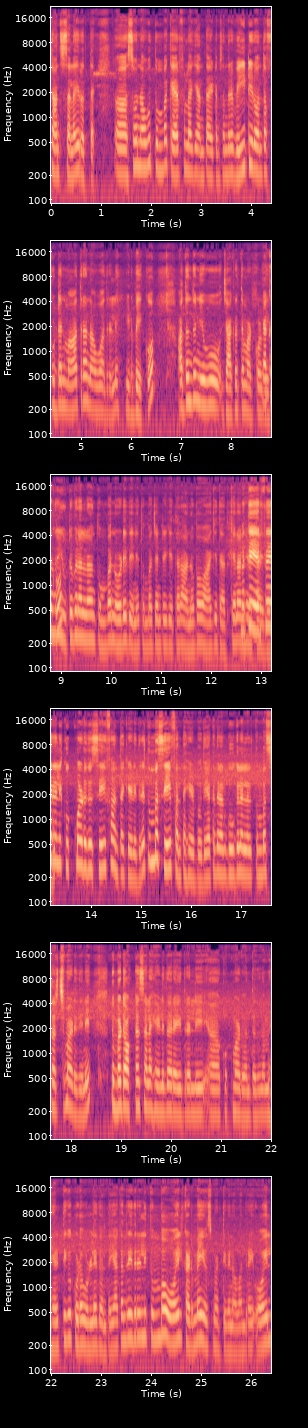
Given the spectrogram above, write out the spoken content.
ಚಾನ್ಸಸ್ ಎಲ್ಲ ಇರುತ್ತೆ. ಸೊ ನಾವು ತುಂಬ ಕೇರ್ಫುಲ್ಲಾಗಿ ಅಂಥ ಐಟಮ್ಸ್ ಅಂದರೆ ವೆಯ್ಟ್ ಇರುವಂಥ ಫುಡ್ಡನ್ನು ಮಾತ್ರ ನಾವು ಅದರಲ್ಲಿ ಇಡಬೇಕು. ಅದೊಂದು ನೀವು ಜಾಗ್ರತೆ ಮಾಡ್ಕೊಳ್ಬೇಕು. ಯೂಟ್ಯೂಬ್ ಅಲ್ಲಿ ನಾನು ತುಂಬಾ ನೋಡಿದ್ದೀನಿ. ತುಂಬಾ ಜನರಿಗೆ ಈ ತರ ಅನುಭವ ಆಗಿದೆ. ಅದಕ್ಕೆ ನಾನು ಮತ್ತೆ ಏರ್ ಫ್ರೈಯರಲ್ಲಿ ಕುಕ್ ಮಾಡೋದು ಸೇಫ್ ಅಂತ ಕೇಳಿದ್ರೆ ತುಂಬಾ ಸೇಫ್ ಅಂತ ಹೇಳ್ಬೋದು. ಯಾಕಂದ್ರೆ ನಾನು ಗೂಗಲ್ ಅಲ್ಲಿ ತುಂಬಾ ಸರ್ಚ್ ಮಾಡಿದ್ದೀನಿ. ತುಂಬಾ ಡಾಕ್ಟರ್ಸ್ ಎಲ್ಲ ಹೇಳಿದ್ದಾರೆ ಇದರಲ್ಲಿ ಕುಕ್ ಮಾಡುವಂಥದ್ದು. ನಮ್ಮ ಹೆಲ್ತಿಗೂ ಕೂಡ ಒಳ್ಳೇದು ಅಂತ. ಯಾಕಂದ್ರೆ ಇದರಲ್ಲಿ ತುಂಬಾ ಆಯಿಲ್ ಕಡಿಮೆ ಯೂಸ್ ಮಾಡ್ತೀವಿ ನಾವು. ಅಂದ್ರೆ ಆಯಿಲ್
